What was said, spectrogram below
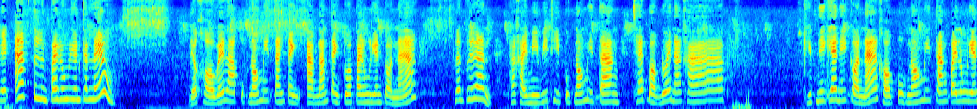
wake up ตื่นไปโรงเรียนกันแล้วเดี๋ยวขอเวลาปลุกน้องมีตังแต่งอาบน้ำแต่งตัวไปโรงเรียนก่อนนะ เพื่อนๆ ถ้าใครมีวิธีปลุกน้องมีตังแชทบอกด้วยนะครับ คลิปนี้แค่นี้ก่อนนะ ขอปลุกน้องมีตังไปโรงเรียน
